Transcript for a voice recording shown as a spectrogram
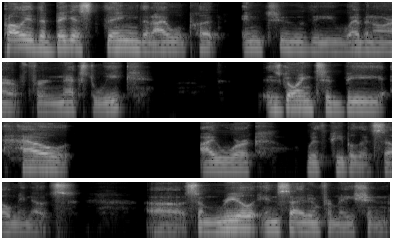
Probably the biggest thing that I will put into the webinar for next week is going to be how I work with people that sell me notes. Uh, some real inside information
